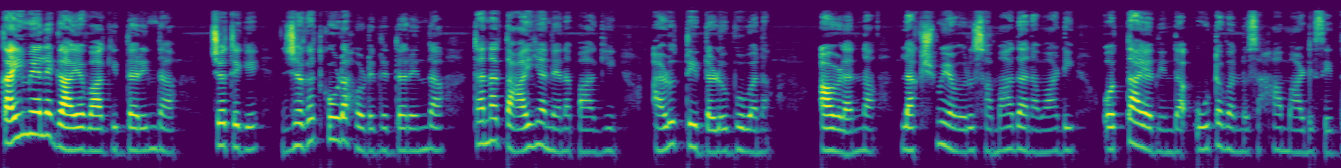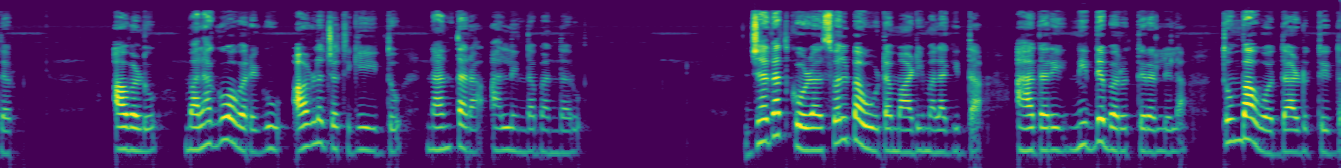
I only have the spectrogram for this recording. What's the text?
ಕೈ ಮೇಲೆ ಗಾಯವಾಗಿದ್ದರಿಂದ, ಜೊತೆಗೆ ಜಗತ್ ಕೂಡ ಹೊಡೆದಿದ್ದರಿಂದ ತನ್ನ ತಾಯಿಯ ನೆನಪಾಗಿ ಅಳುತ್ತಿದ್ದಳು ಭುವನ. ಅವಳನ್ನ ಲಕ್ಷ್ಮಿಯವರು ಸಮಾಧಾನ ಮಾಡಿ ಒತ್ತಾಯದಿಂದ ಊಟವನ್ನು ಸಹ ಮಾಡಿಸಿದ್ದರು. ಅವಳು ಮಲಗುವವರೆಗೂ ಅವಳ ಜೊತೆಗೆ ಇದ್ದು ನಂತರ ಅಲ್ಲಿಂದ ಬಂದರು. ಜಗತ್ ಕೂಡ ಸ್ವಲ್ಪ ಊಟ ಮಾಡಿ ಮಲಗಿದ್ದ. ಆದರೆ ನಿದ್ದೆ ಬರುತ್ತಿರಲಿಲ್ಲ. ತುಂಬ ಒದ್ದಾಡುತ್ತಿದ್ದ.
